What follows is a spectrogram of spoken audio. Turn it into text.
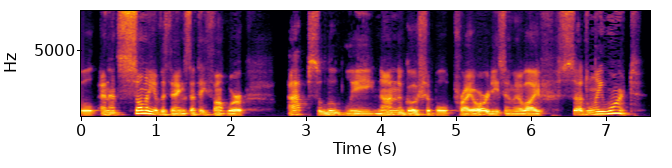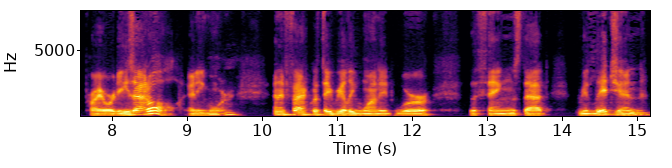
people. And that's so many of the things that they thought were absolutely non negotiable priorities in their life suddenly weren't priorities at all anymore. Mm-hmm. And in fact, what they really wanted were the things that religion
